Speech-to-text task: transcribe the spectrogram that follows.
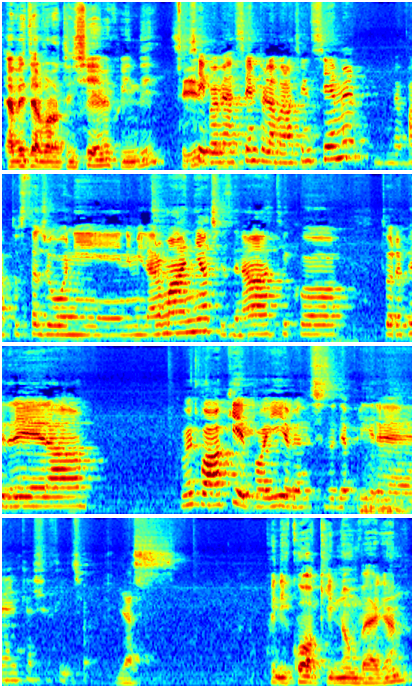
e avete lavorato insieme, quindi? Sì, Sì, poi abbiamo sempre lavorato insieme, abbiamo fatto stagioni in Emilia Romagna, Cesenatico, Torre Pedrera, come cuochi e poi abbiamo deciso di aprire il cash ufficio. Yes. Quindi cuochi non vegan.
